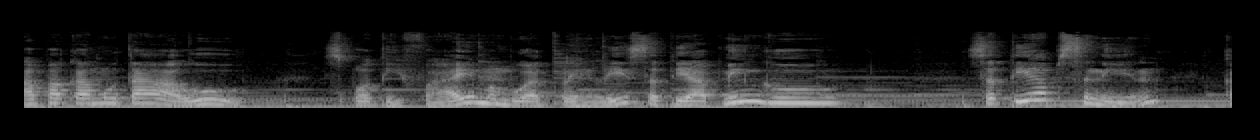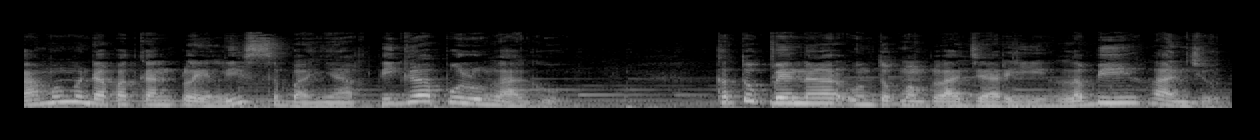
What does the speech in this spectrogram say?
Apa kamu tahu, Spotify membuat playlist setiap minggu. Setiap Senin, kamu mendapatkan playlist sebanyak 30 lagu. Ketuk banner untuk mempelajari lebih lanjut.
